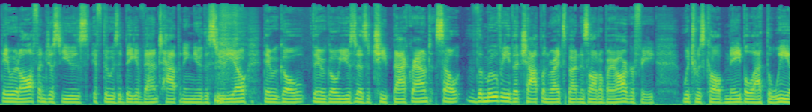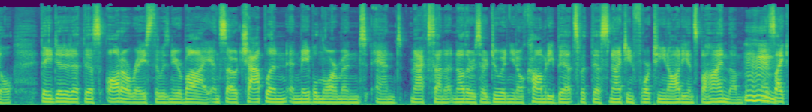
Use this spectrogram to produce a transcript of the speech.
they would often just use if there was a big event happening near the studio, they would go they would go use it as a cheap background. So the movie that Chaplin writes about in his autobiography, which was called Mabel at the Wheel, they did it at this auto race that was nearby. And so Chaplin and Mabel Normand and Max Sennett and others are doing, you know, comedy bits with this 1914 audience behind them. And it's mm-hmm. like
